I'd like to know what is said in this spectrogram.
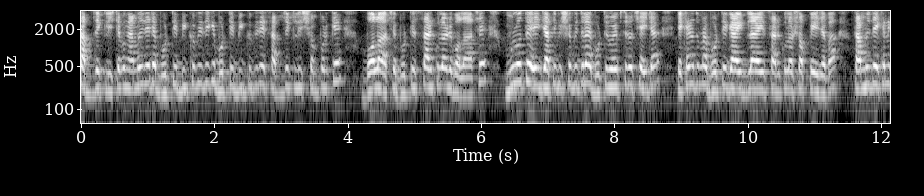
সাবজেক্ট লিস্ট এবং আমরা যদি এটা ভর্তির বিজ্ঞপ্তি দেখি, ভর্তির বিজ্ঞপ্তিতে সাবজেক্ট লিস্ট সম্পর্কে বলা আছে, ভর্তির সার্কুলারে বলা আছে। মূলত এই জাতীয় বিশ্ববিদ্যালয়ে ভর্তির ওয়েবসাইট হচ্ছে এইটা। এখানে তোমরা ভর্তির গাইডলাইন সার্কুলার সব পেয়ে যাবা। তো আমরা যদি এখানে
